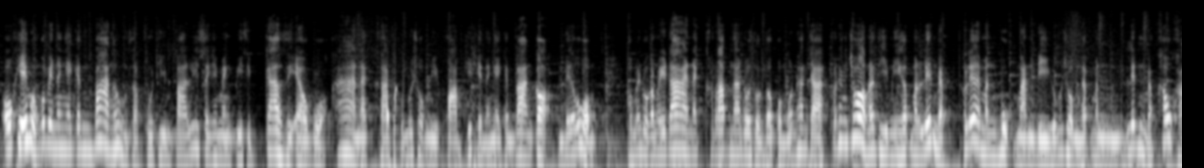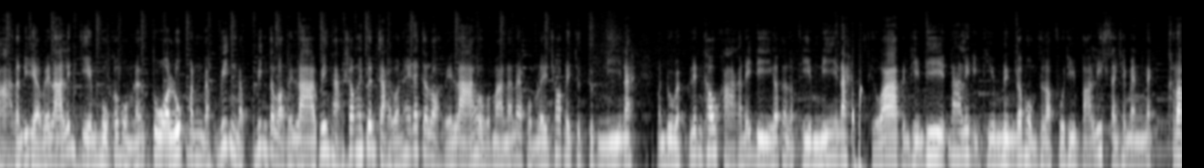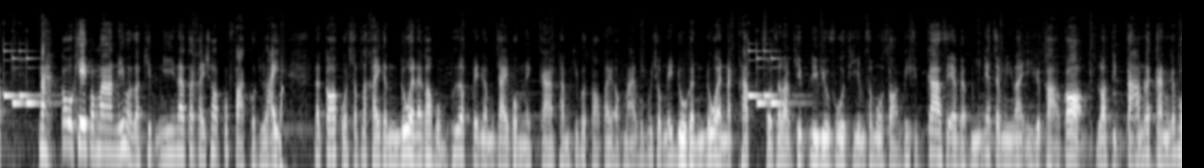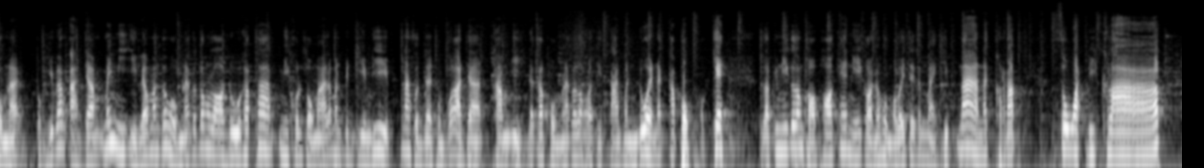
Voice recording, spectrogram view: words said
โอเคผมก็เป็นยังไงกันบ้างครับผมสำหรับฟูลทีมปารีสแซงต์แชร์แมงปี 19 CL บวก 5 นะครับ คุณผู้ชมมีความคิดเห็นยังไงกันบ้างก็เหมือนเดิมครับผม คอมเมนต์บอกกันไม่ได้นะครับนะ โดยส่วนตัวผมค่อนข้างจะค่อนข้างชอบนะทีมนี้ครับ มันเล่นแบบเขาเรียกมันบุกมันดีคุณผู้ชมครับ มันเล่นแบบเข้าขากันดีอะเวลาเล่นเกมบุกครับผมนะตัวลุกมันแบบวิ่งแบบวิ่งตลอดเวลาวิ่งหาช่องให้เพื่อนจ่ายบอลให้ได้ตลอดเวลาครับผมประมาณนั้นนะผมเลยชอบในจุดจุดนี้นะมันดูแบบเล่นเข้าขากันได้ดีครับสำหรับทีมนี้นะถือว่าเป็นทีมที่น่าเล่นอีกทีมหนึ่งครับผมสำหรับฟูทีมปารีสแซงต์แชร์แมงนะครับ นะก็โอเคประมาณนี้ผมสำหรับคลิปนี้นะถ้าใครชอบก็ฝากกดไลค์แล้วก็กดซับสไครต์กันด้วยนะครับผมเพื่อเป็นกำลังใจผมในการทำคลิปต่อไปออกมาให้คุณผู้ชมได้ดูกันด้วยนะครับส่วนสำหรับคลิปรีวิวฟูลทีมสโมสรปี19 CL แบบนี้เนี่ยจะมีมาอีกหรือเปล่าก็รอติดตามแล้วกันครับผมนะผมคิดว่าอาจจะไม่มีอีกแล้วมั้งครับผมนะก็ต้องรอดูครับถ้ามีคนส่งมาแล้วมันเป็นทีมที่น่าสนใจผมก็อาจจะทำอีกนะครับผมนะก็ต้องรอติดตามกันด้วยนะครับผมโอเคสำหรับคลิปนี้ก็ต้องขอพอแค่นี้ก่อนนะผมเอาไว้เจอกันใหม่คลิปหน้านะครับ สวัสดีครับ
